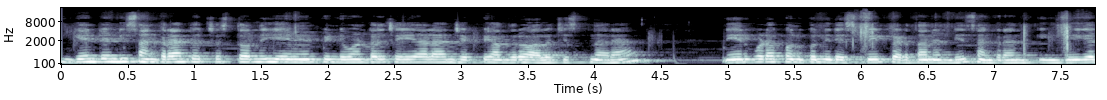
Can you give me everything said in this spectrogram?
ఇంకేంటండి? సంక్రాంతి వచ్చేస్తుంది. ఏమేమి పిండి వంటలు చేయాలా అని చెప్పి అందరూ ఆలోచిస్తున్నారా? నేను కూడా కొన్ని కొన్ని రెసిపీలు పెడతానండి సంక్రాంతికి. ఈజీగా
